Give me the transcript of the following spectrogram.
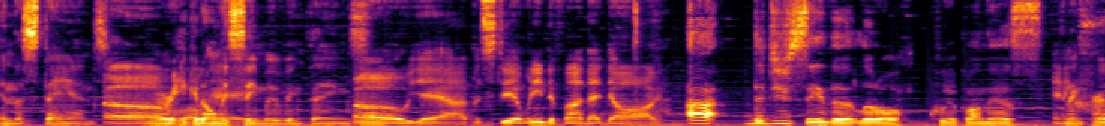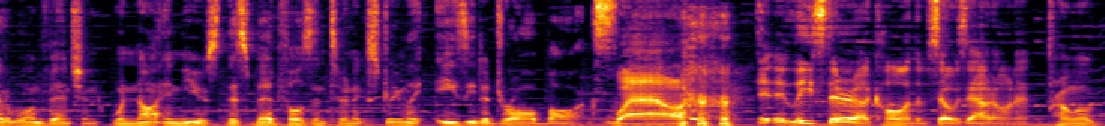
in the stands. Oh, Remember, he could only see moving things. Oh, yeah, but still, we need to find that dog. Uh, did you see the little quip on this? An An, incredible invention. When not in use, this bed folds into an extremely easy to draw box. Wow. at, least they're uh, calling themselves out on it. Promo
